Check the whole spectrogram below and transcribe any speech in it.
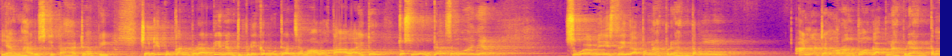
yang harus kita hadapi. Jadi bukan berarti yang diberi kemudahan sama Allah Ta'ala itu terus mudah semuanya. Suami istri nggak pernah berantem, anak dan orang tua nggak pernah berantem,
